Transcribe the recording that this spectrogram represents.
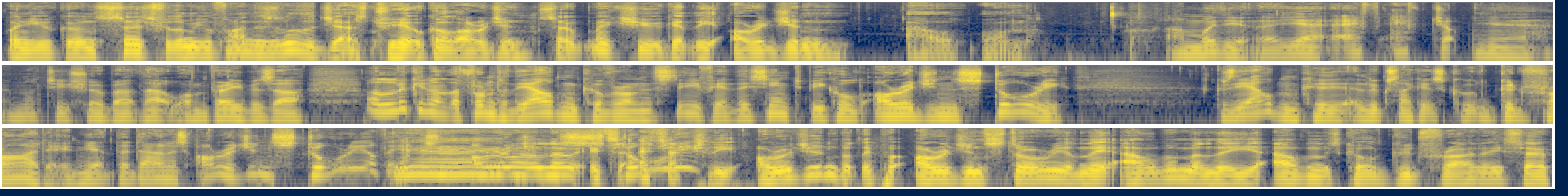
when you go and search for them, you'll find there's another jazz trio called Origin. So make sure you get the Origin Al one. I'm with you there. Yeah, F F job. Yeah, I'm not too sure about that one. Very bizarre. Oh, looking at the front of the album cover on the sleeve here, they seem to be called Origin Story. Because the album looks like it's called Good Friday, and yet they're down as Origin Story. Are they actually Yeah, Origin well, no, it's, Story? it's actually Origin, but they put Origin Story on the album, and the album is called Good Friday. So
